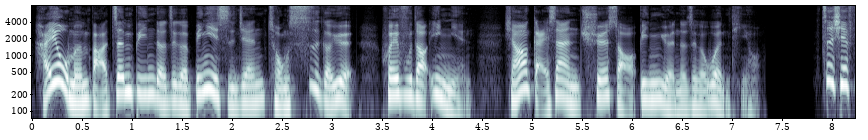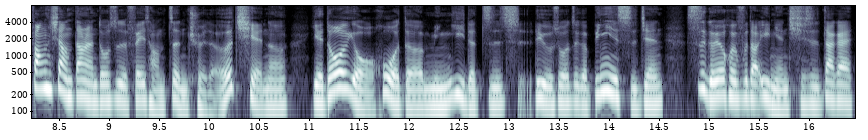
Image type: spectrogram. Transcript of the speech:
还有我们把征兵的这个兵役时间从四个月恢复到一年，想要改善缺少兵员的这个问题哦，这些方向当然都是非常正确的，而且呢，也都有获得民意的支持。例如说，这个兵役时间四个月恢复到一年，其实大概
